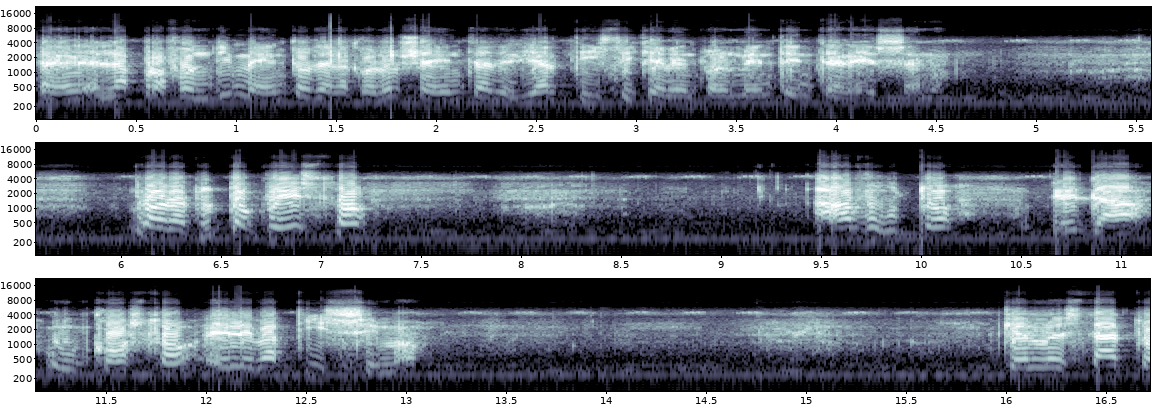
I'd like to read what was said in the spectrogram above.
eh, l'approfondimento della conoscenza degli artisti che eventualmente interessano. Ora tutto questo ha avuto ed ha un costo elevatissimo che non è stato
